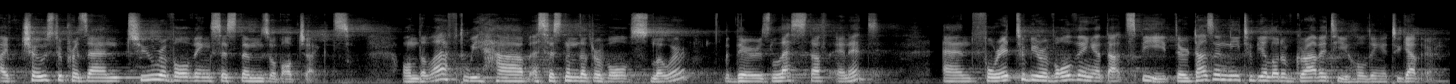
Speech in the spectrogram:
I chose to present two revolving systems of objects. On the left, we have a system that revolves slower. There's less stuff in it. And for it to be revolving at that speed, there doesn't need to be a lot of gravity holding it together.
